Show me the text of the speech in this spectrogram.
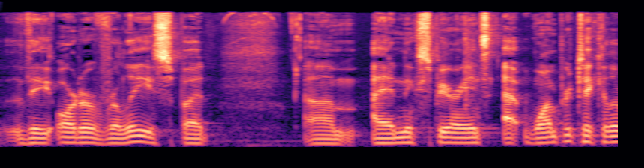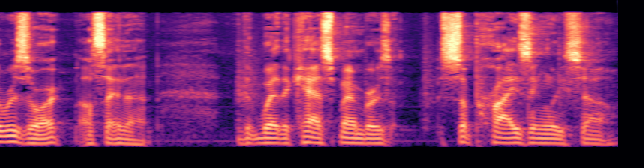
the order of release, but um, I had an experience at one particular resort. I'll say that where the cast members surprisingly so.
